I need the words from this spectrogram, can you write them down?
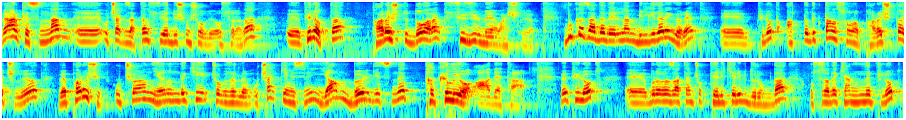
ve arkasından e, uçak zaten suya düşmüş oluyor o sırada. E, pilot da paraşütü dolarak süzülmeye başlıyor. Bu kazada verilen bilgilere göre e, pilot atladıktan sonra paraşütü açılıyor ve paraşüt uçağın yanındaki çok özür dilerim uçak gemisinin yan bölgesine takılıyor adeta. Ve pilot e, burada zaten çok tehlikeli bir durumda. O sırada kendinde pilot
